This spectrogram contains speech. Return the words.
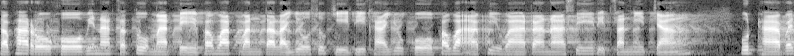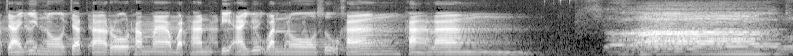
สภาโรโควินัสตุมาเตภวัตวันตลายโยสุขีทีคายุโกภวะอภิวาตานาสีริสันิจัง พุทธาปจายิโน จัตตารโรธรรมาวัฏันติอายุวันโน สุขังผาลังสาธุ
